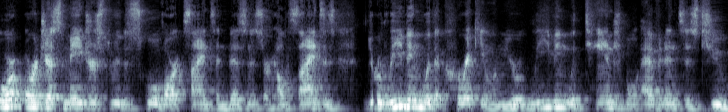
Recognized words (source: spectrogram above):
or, or just majors through the School of Art, Science, and Business or Health Sciences, you're leaving with a curriculum. You're leaving with tangible evidence as to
